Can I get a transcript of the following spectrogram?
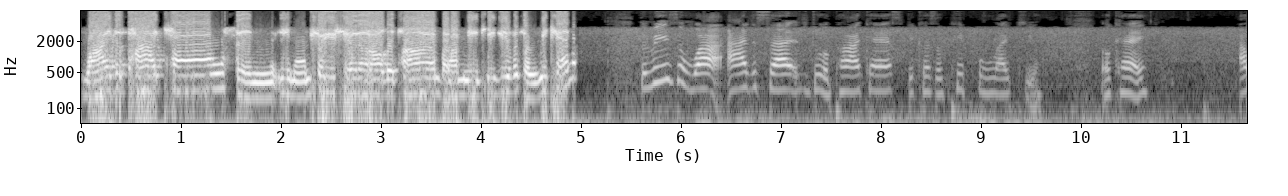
why the podcast, and you know, I'm sure you share that all the time. But I mean, can you give us a recap? The reason why I decided to do a podcast because of people like you. Okay, I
